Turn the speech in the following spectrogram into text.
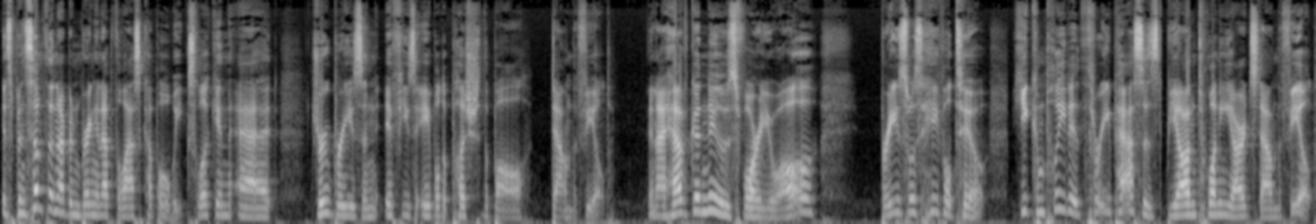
it's been something I've been bringing up the last couple of weeks, looking at Drew Brees and if he's able to push the ball down the field. And I have good news for you all. Brees was able to. He completed three passes beyond 20 yards down the field,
